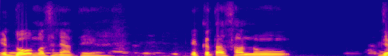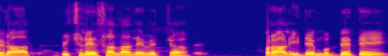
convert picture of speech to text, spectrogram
ਇਹ ਦੋ ਮਸਲਿਆਂ ਤੇ ਹੈ। ਇੱਕ ਤਾਂ ਸਾਨੂੰ ਜਿਹੜਾ ਪਿਛਲੇ ਸਾਲਾਂ ਦੇ ਵਿੱਚ ਪਰਾਲੀ ਦੇ ਮੁੱਦੇ ਤੇ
